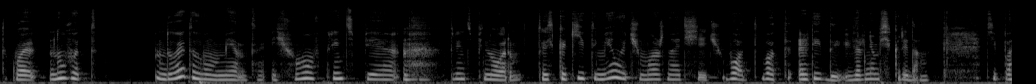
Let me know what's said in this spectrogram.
такое, ну вот, до этого момента еще, в принципе, в принципе, норм. То есть какие-то мелочи можно отсечь. Вот, вот, ряды. Вернемся к рядам. Типа,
